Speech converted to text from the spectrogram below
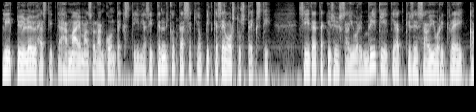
liittyy löyhästi tähän maailmansodan kontekstiin. Ja sitten niin tässäkin on pitkä selostusteksti siitä, että kyseessä on juuri britit ja kyseessä on juuri Kreikka.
